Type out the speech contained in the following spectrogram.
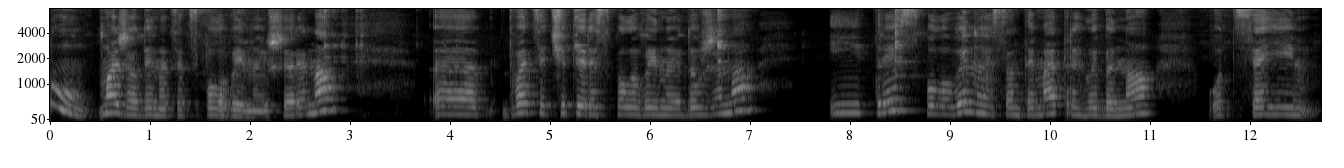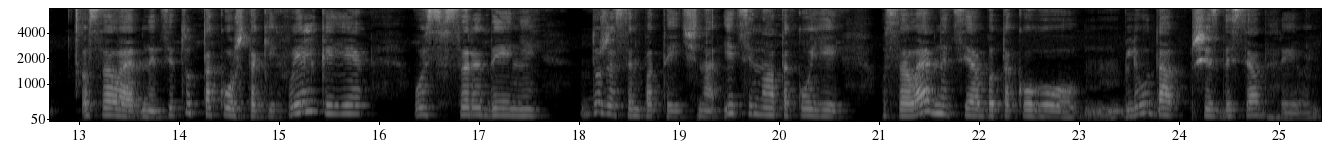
Ну, майже 11,5 ширина, е, 24,5 довжина і 3,5 см глибина цієї оселедниці. Тут також такі хвильки є, ось всередині. Дуже симпатична. І ціна такої оселедниці або такого блюда 60 гривень.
